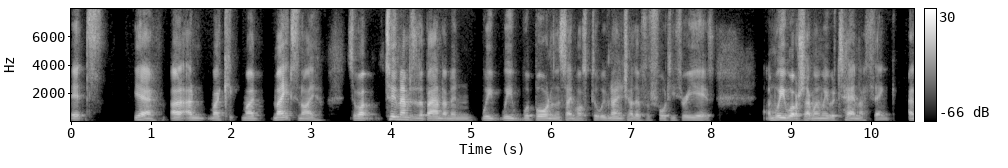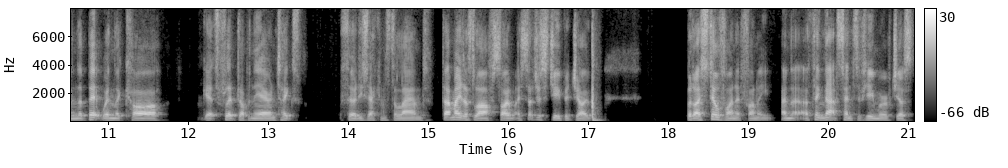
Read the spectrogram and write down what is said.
it's yeah, I, and my my mates and I. So I, two members of the band I'm in, we we were born in the same hospital. We've known each other for 43 years, and we watched that when we were 10, I think. And the bit when the car gets flipped up in the air and takes 30 seconds to land, that made us laugh so much. It's such a stupid joke, but I still find it funny. And I think that sense of humor of just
